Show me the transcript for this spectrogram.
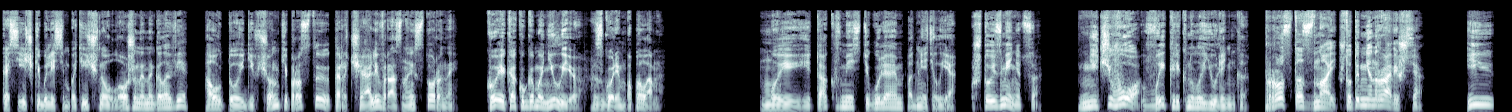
Косички были симпатично уложены на голове, а у той девчонки просто торчали в разные стороны. Кое-как угомонил ее, с горем пополам. «Мы и так вместе гуляем», — подметил я. «Что изменится?» «Ничего!» — выкрикнула Юленька. «Просто знай, что ты мне нравишься!» И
